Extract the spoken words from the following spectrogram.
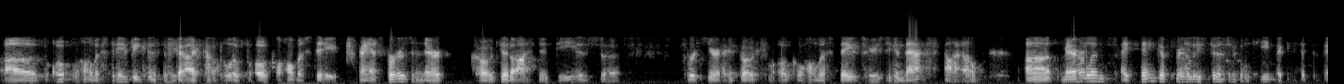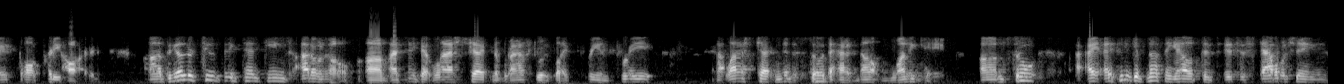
of Oklahoma State because they got a couple of Oklahoma State transfers, and their coach at Austin Peay is a first year head coach from Oklahoma State, so you're seeing that style. Uh, Maryland's, I think, a fairly physical team that can hit the baseball pretty hard. Uh, the other two Big Ten teams, I don't know. Um, I think at last check, Nebraska was like three and three. At last check, Minnesota had not won a game. Um, so I, I think, if nothing else, it's, it's establishing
